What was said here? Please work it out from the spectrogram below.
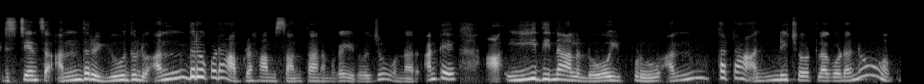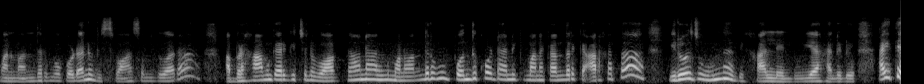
క్రిస్టియన్స్ అందరూ యూదులు అందరూ కూడా అబ్రహాం సంతానముగా ఈరోజు ఉన్నారు. అంటే ఈ దినాలలో ఇప్పుడు అంతటా అన్ని చోట్ల కూడాను మనం అందరము కూడాను విశ్వాసం ద్వారా అబ్రహాం గారికి ఇచ్చిన వాగ్దానాలను మనం అందరము పొందుకోవడానికి మనకందరికి అర్హత ఈరోజు ఉన్నది. హల్లెలు హల్లెలు అయితే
